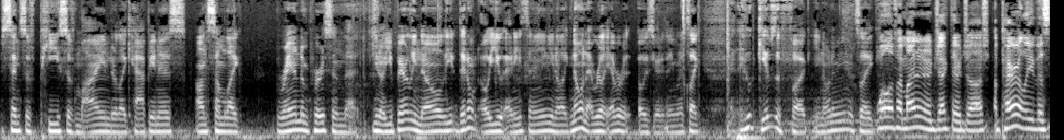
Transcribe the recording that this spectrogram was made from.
sense of peace of mind or like happiness on some like random person that you know you barely know you, they don't owe you anything you know like no one really ever owes you anything but it's like who gives a fuck you know what i mean it's like well, if I might interject there, Josh, apparently this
